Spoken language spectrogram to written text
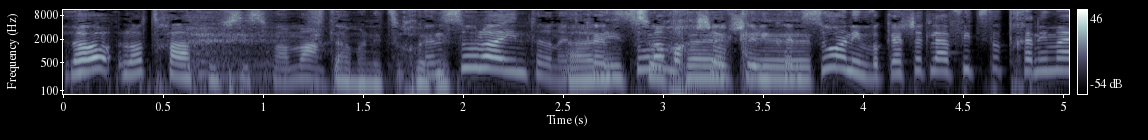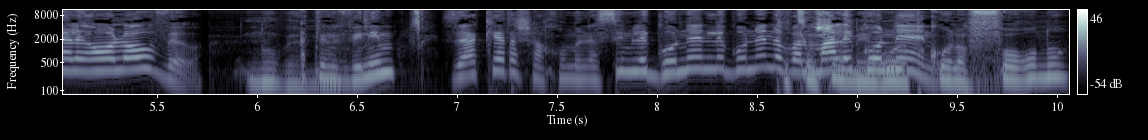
לא, לא צריכה להחליף סיסמה, מה? סתם, אני צוחקת. כנסו לאינטרנט, כנסו למחשב. שלי, כנסו, אני מבקשת להפיץ את התכנים האלה all over. נו, באמת. אתם מבינים? זה הקטע שאנחנו מנסים לגונן, לגונן, את אבל רוצה מה שהם יראו לגונן? את כל הפורנו?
